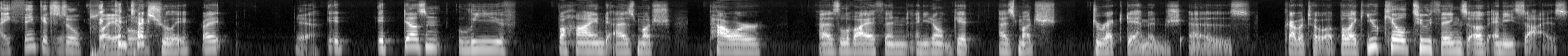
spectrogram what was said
I think it's Yeah. still playable. Contextually, right? yeah. It it doesn't leave behind as much power as Leviathan, and you don't get as much direct damage as Krakatoa, But like you kill two things of any size,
